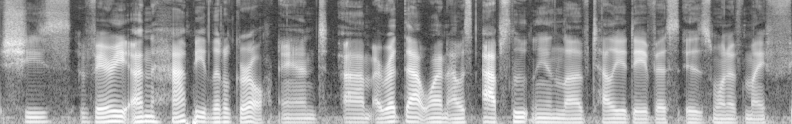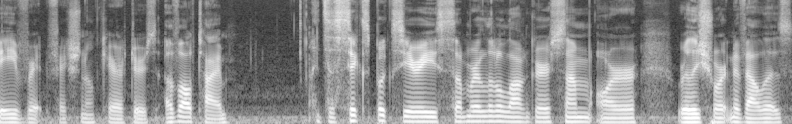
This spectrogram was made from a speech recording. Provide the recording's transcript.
she's a very unhappy little girl. And um, I read that one. I was absolutely in love. Talia Davis is one of my favorite fictional characters of all time. It's a six book series. Some are a little longer, some are really short novellas,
